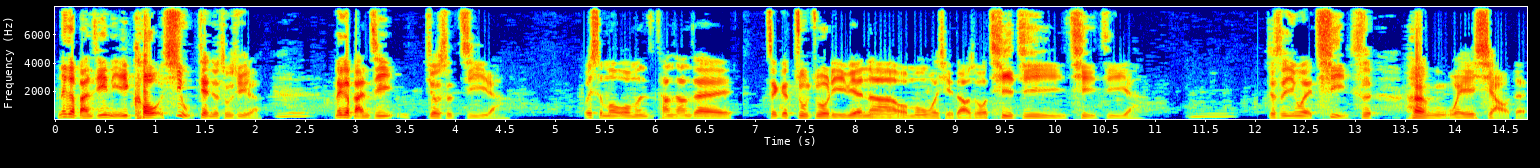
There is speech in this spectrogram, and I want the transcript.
那个扳机你一扣，咻，箭就出去了。嗯那个板机就是机啦。为什么我们常常在这个著作里面呢？我们会写到说气机，气机呀。嗯，就是因为气是很微小的，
